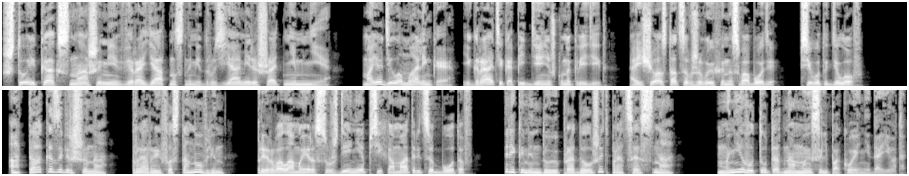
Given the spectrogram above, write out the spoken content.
Что и как с нашими вероятностными друзьями решать не мне. Мое дело маленькое — играть и копить денежку на кредит. А еще остаться в живых и на свободе. Всего-то делов. «Атака завершена. Прорыв остановлен», — прервала мои рассуждения психоматрица ботов. «Рекомендую продолжить процесс сна». «Мне вот тут одна мысль покоя не дает.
